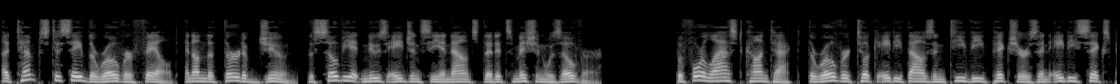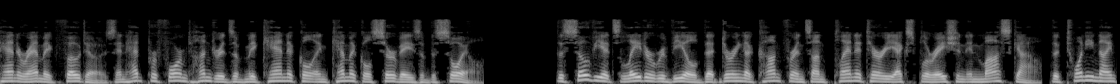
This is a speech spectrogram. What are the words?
Attempts to save the rover failed, and on 3 June, the Soviet news agency announced that its mission was over. Before last contact, the rover took 80,000 TV pictures and 86 panoramic photos and had performed hundreds of mechanical and chemical surveys of the soil. The Soviets later revealed that during a conference on planetary exploration in Moscow, 29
